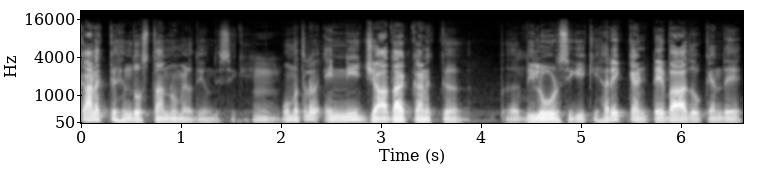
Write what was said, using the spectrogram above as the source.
ਕਣਕ ਹਿੰਦੁਸਤਾਨ ਨੂੰ ਮਿਲਦੀ ਹੁੰਦੀ ਸੀਗੀ। ਉਹ ਮਤਲਬ ਇੰਨੀ ਜ਼ਿਆਦਾ ਕਣਕ ਦੀ ਲੋੜ ਸੀਗੀ ਕਿ ਹਰ ਇੱਕ ਘੰਟੇ ਬਾਅਦ ਉਹ ਕਹਿੰਦੇ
